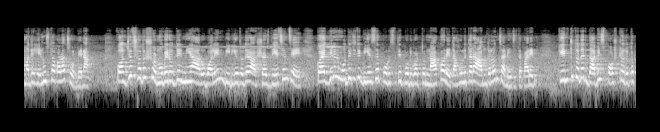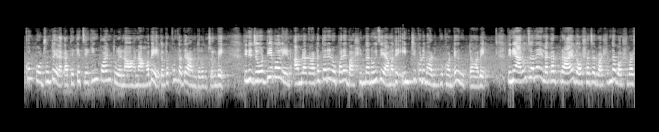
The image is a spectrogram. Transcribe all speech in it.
আমাদের হেনস্থা করা চলবে না। পঞ্চায়েত সদস্য নবের উদ্দিন মিয়া আরও বলেন বিডিও তাদের আশ্বাস দিয়েছেন যে কয়েকদিনের মধ্যে যদি বিএসএফ পরিস্থিতি পরিবর্তন না করে, তাহলে তারা আন্দোলন চালিয়ে যেতে পারেন। কিন্তু তাদের দাবি স্পষ্ট, যতক্ষণ পর্যন্ত এলাকা থেকে চেকিং পয়েন্ট তুলে নেওয়া না হবে, ততক্ষণ তাদের আন্দোলন চলবে। তিনি জোর দিয়ে বলেন, আমরা কাটাতারের ওপারে বাসিন্দা নই যে আমাদের এন্ট্রি করে ভারত ভূখণ্ডে ঢুকতে হবে। তিনি আরও জানান, এলাকার প্রায় দশ হাজার বাসিন্দা বসবাস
